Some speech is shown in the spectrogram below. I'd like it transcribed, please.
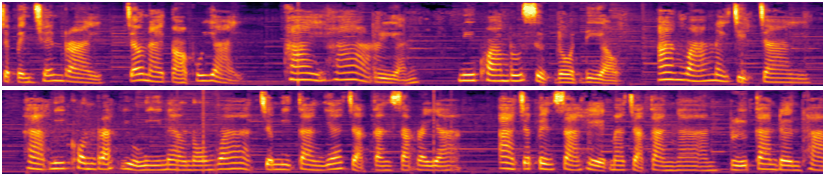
จะเป็นเช่นไร เจ้านายต่อผู้ใหญ่ไพ่ห้าเหรียญ มีความรู้สึกโดดเดี่ยว อ้างว้างในจิตใจ หากมีคนรักอยู่มีแนวโน้มว่าจะมีการแยกจากกันสักระยะ อาจจะเป็นสาเหตุมาจากการงาน หรือการเดินทาง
